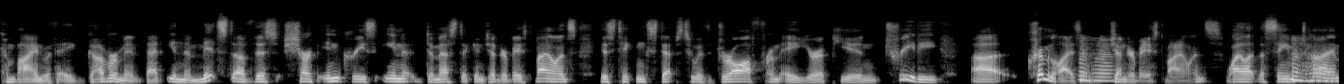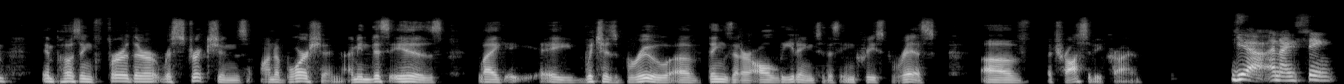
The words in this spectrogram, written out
combined with a government that in the midst of this sharp increase in domestic and gender-based violence is taking steps to withdraw from a European treaty, uh, criminalizing mm-hmm. gender-based violence while at the same mm-hmm. time imposing further restrictions on abortion. I mean, this is like a, a witch's brew of things that are all leading to this increased risk of atrocity crime. Yeah. And I think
